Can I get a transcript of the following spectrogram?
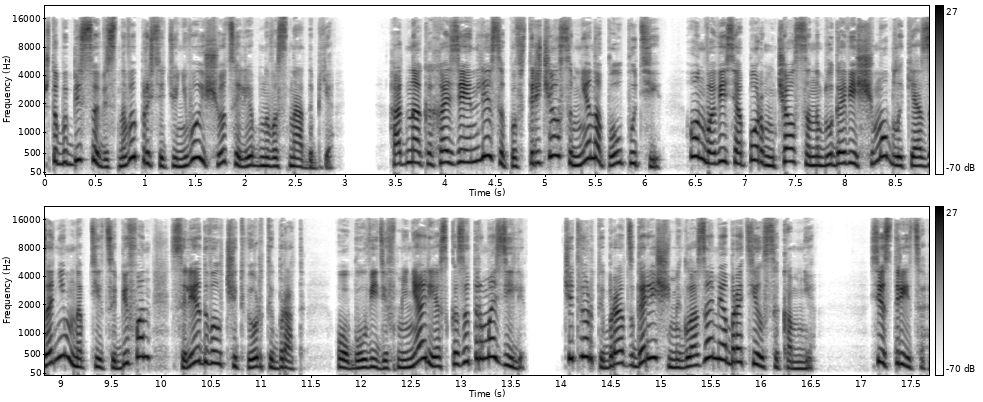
чтобы бессовестно выпросить у него еще целебного снадобья. Однако хозяин леса повстречался мне на полпути. Он во весь опор мчался на благовещем облаке, а за ним на птице Бифан следовал четвертый брат. Оба, увидев меня, резко затормозили. Четвертый брат с горящими глазами обратился ко мне. «Сестрица,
